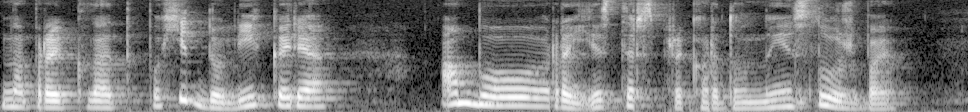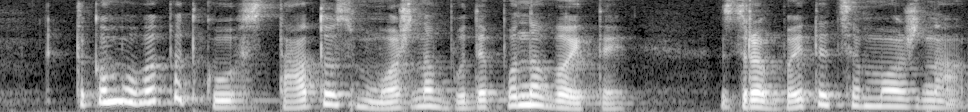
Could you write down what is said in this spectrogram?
наприклад, похід до лікаря або реєстр з прикордонної служби. В такому випадку статус можна буде поновити. Зробити це можна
